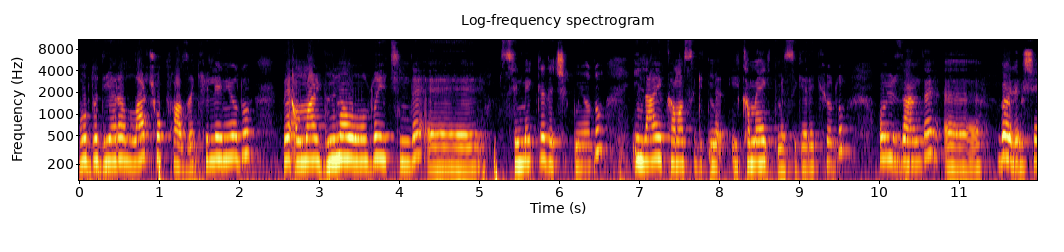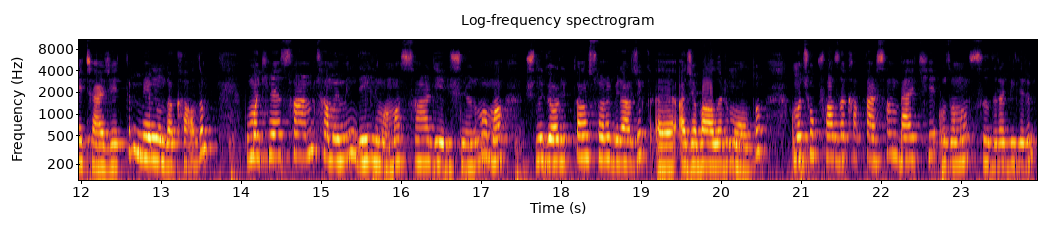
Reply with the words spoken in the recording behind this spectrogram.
Burada diğer halılar çok fazla kirleniyordu. Ve onlar Yunan olduğu için de e, silmekle de çıkmıyordu. İlla yıkaması gitme, yıkamaya gitmesi gerekiyordu. O yüzden de e, böyle bir şey tercih ettim. Memnun da kaldım. Bu makine sığar mı tam emin değilim ama sığar diye düşünüyordum ama şunu gördükten sonra birazcık e, acabalarım oldu. Ama çok fazla katlarsam belki o zaman sığdırabilirim.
